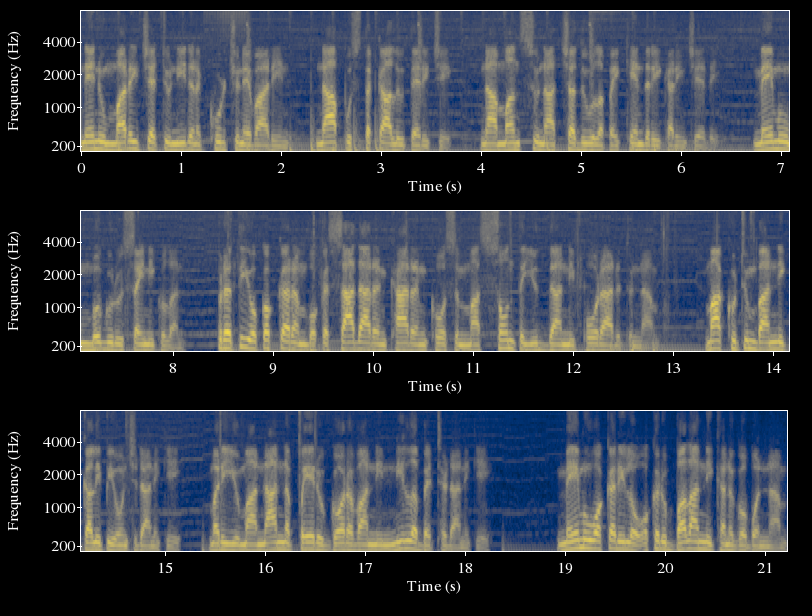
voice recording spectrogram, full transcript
నేను మర్రి చెట్టు నీడన కూర్చునేవారిని. నా పుస్తకాలు తెరిచి నా మనసు నా చదువులపై కేంద్రీకరించేది. మేము ముగ్గురు సైనికులం. ప్రతి ఒక్కొక్కరం ఒక సాధారణ కారణం కోసం మా సొంత యుద్ధాన్ని పోరాడుతున్నాం. మా కుటుంబాన్ని కలిపి ఉంచడానికి మరియు మా నాన్న పేరు గౌరవాన్ని నిలబెట్టడానికి. మేము ఒకరిలో ఒకరు బలాన్ని కనుగొబొన్నాం.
